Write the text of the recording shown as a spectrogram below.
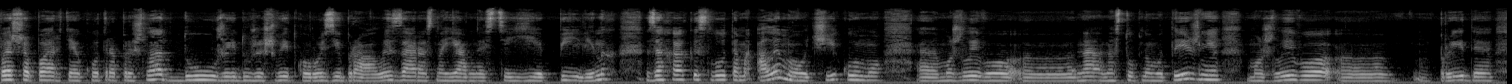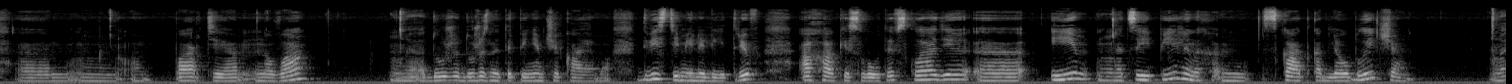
Перша партія, котра прийшла, дуже і дуже швидко розібрали. Зараз наявності є пілінг за Х-кислотами, але ми очікуємо, можливо, на наступному тижні, можливо, прийде партія нова. Дуже-дуже з нетерпінням чекаємо. 200 мл АХ-кислоти в складі, е, і цей пілінг, скатка для обличчя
